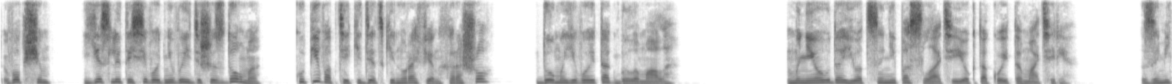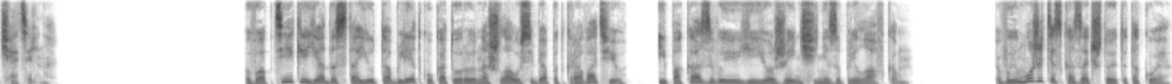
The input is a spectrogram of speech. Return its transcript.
«В общем, если ты сегодня выйдешь из дома, купи в аптеке детский нурофен, хорошо? Дома его и так было мало». Мне удается не послать ее к такой-то матери. Замечательно. В аптеке я достаю таблетку, которую нашла у себя под кроватью, и показываю ее женщине за прилавком. «Вы можете сказать, что это такое?»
